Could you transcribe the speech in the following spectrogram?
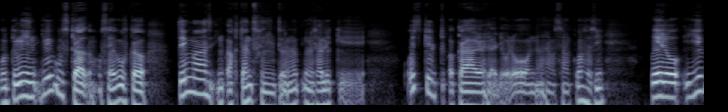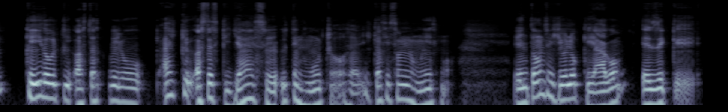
Porque yo he buscado, o sea, he buscado temas impactantes en internet y me sale que, o es que acá es la llorona, o sea, cosas así. Pero y he querido hasta, pero hay que, hasta es que ya se repiten mucho, o sea, y casi son lo mismo. Entonces yo lo que hago es de que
